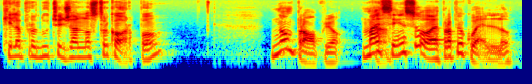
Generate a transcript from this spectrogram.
che la produce già il nostro corpo? Non proprio, ma ah. il senso è proprio quello.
